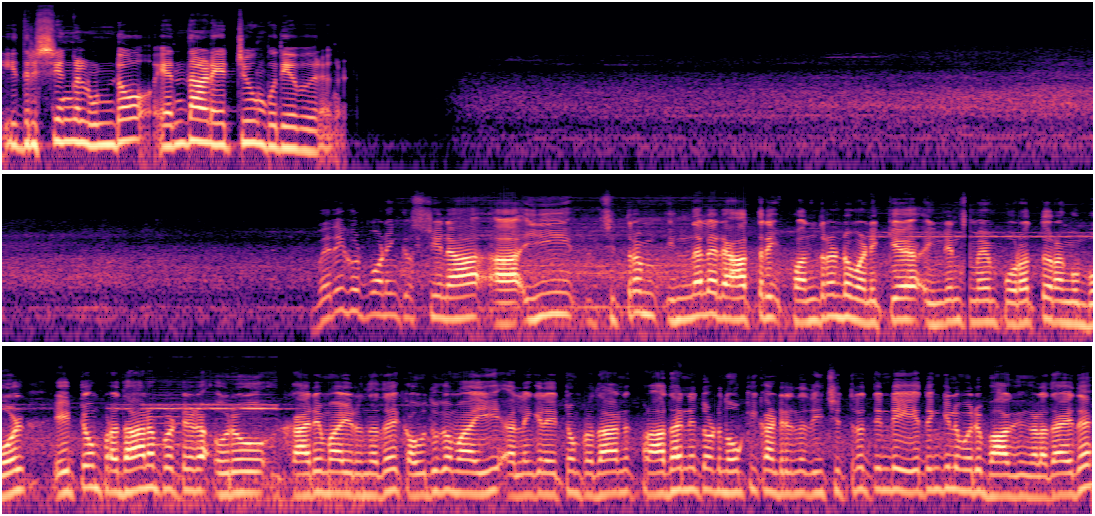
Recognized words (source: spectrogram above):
ഈ ദൃശ്യങ്ങൾ ഉണ്ടോ? എന്താണ് ഏറ്റവും പുതിയ വിവരങ്ങൾ? വെരി ഗുഡ് മോർണിംഗ് ക്രിസ്റ്റീന ഈ ചിത്രം ഇന്നലെ രാത്രി പന്ത്രണ്ട് മണിക്ക് ഇന്ത്യൻ സമയം പുറത്തിറങ്ങുമ്പോൾ ഏറ്റവും പ്രധാനപ്പെട്ട ഒരു- കാര്യമായിരുന്നത് കൗതുകമായി അല്ലെങ്കിൽ ഏറ്റവും പ്രധാന പ്രാധാന്യത്തോടെ നോക്കിക്കണ്ടിരുന്നത് ഈ ചിത്രത്തിന്റെ ഏതെങ്കിലും ഒരു ഭാഗങ്ങൾ. അതായത്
